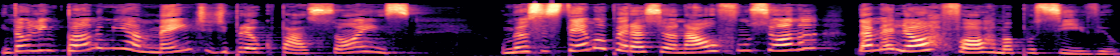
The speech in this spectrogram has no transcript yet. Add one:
Então, limpando minha mente de preocupações, o meu sistema operacional funciona da melhor forma possível.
